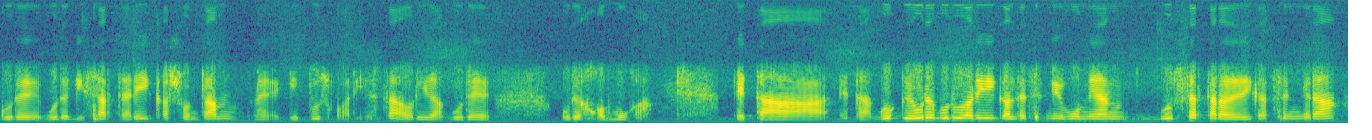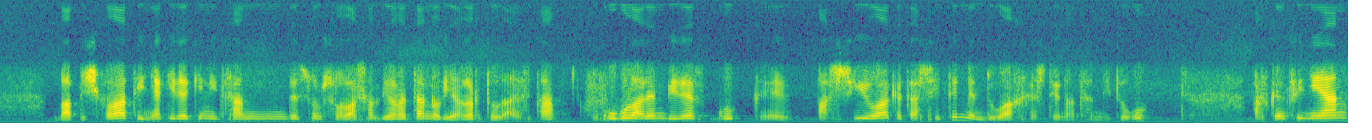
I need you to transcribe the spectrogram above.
gure gure gizarteari, kasu hontan e, Gipuzkoari, ezta? Hori da gure gure jomuga. Eta eta guk geure buruari galdetzen digunean guz zertara dedikatzen gera, ba pixka bat inakirekin izan dezun solasaldi horretan hori agertu da, ezta? Futbolaren bidez guk e, pasioak eta sentimenduak gestionatzen ditugu. Azken finean,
